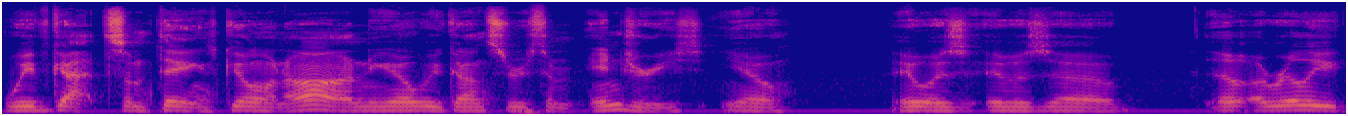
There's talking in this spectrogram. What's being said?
we've got some things going on, you know, we've gone through some injuries, you know, it was, it was uh, a, a really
